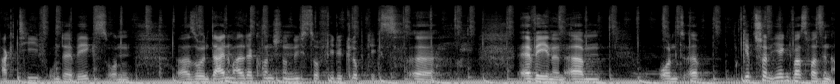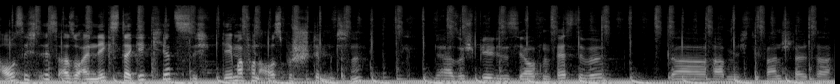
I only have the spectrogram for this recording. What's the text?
aktiv unterwegs und also in deinem Alter konnte ich noch nicht so viele Clubgigs äh, erwähnen. Ähm, und äh, gibt es schon irgendwas, was in Aussicht ist? Also ein nächster Gig jetzt? Ich gehe mal von aus, bestimmt. Ne? Ja, also ich spiele dieses Jahr auf einem Festival. Da haben mich die Veranstalter,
